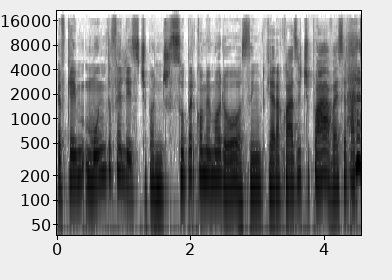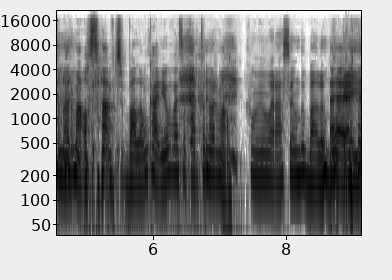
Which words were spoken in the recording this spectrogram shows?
Eu fiquei muito feliz, tipo, a gente super comemorou, assim, porque era quase tipo, ah, vai ser parto normal, sabe? Tipo, balão caiu, vai ser parto normal. Comemoração do balão ter É. caído.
